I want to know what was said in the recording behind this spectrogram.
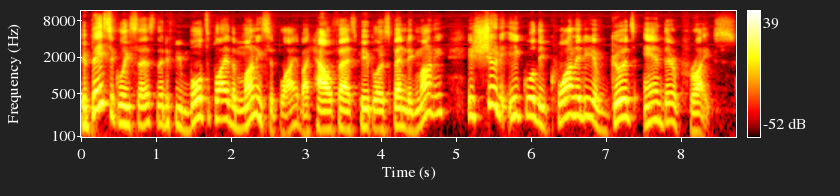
It basically says that if you multiply the money supply by how fast people are spending money, it should equal the quantity of goods and their price.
